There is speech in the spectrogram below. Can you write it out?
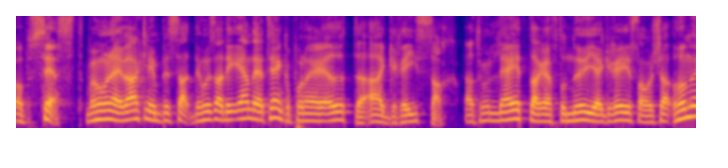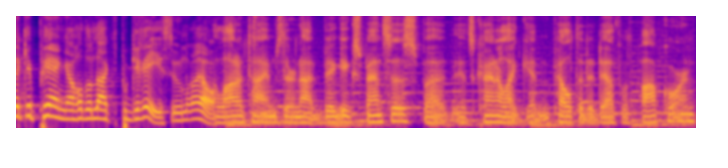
obsessed. Men hon är verkligen besatt. Hon sa det enda jag tänker på när jag är ute är grisar. Att hon letar efter nya grisar och köper. Hur mycket pengar har du lagt på gris undrar A jag? lot of times they're not big expenses, but it's kind of like getting pelted to death with popcorn.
